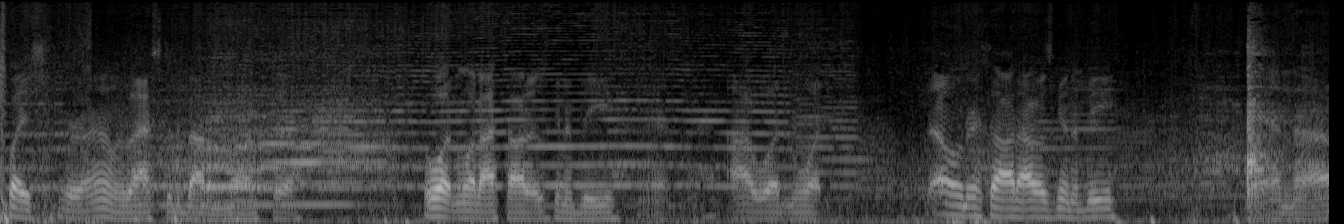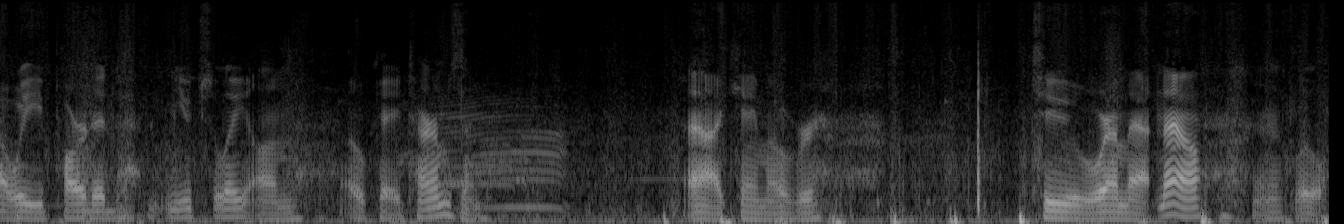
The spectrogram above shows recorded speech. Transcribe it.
place for I only lasted about a month. Uh, it wasn't what I thought it was going to be, and I wasn't what the owner thought I was going to be. And uh, we parted mutually on okay terms, and I came over to where I'm at now, and a little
